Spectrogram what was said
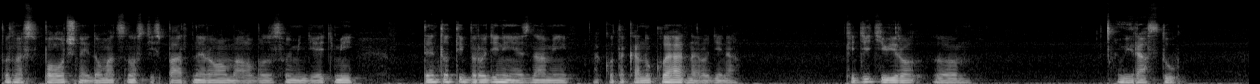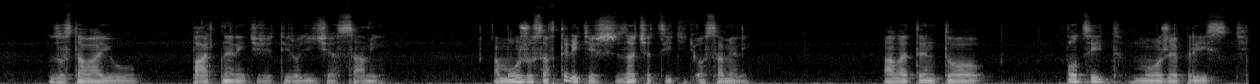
povedzme, v spoločnej domácnosti s partnerom alebo so svojimi deťmi, tento typ rodiny je známy ako taká nukleárna rodina. Keď deti vyro, ehm, vyrastú, zostávajú partnery, čiže tí rodičia sami. A môžu sa vtedy tiež začať cítiť osameli. Ale tento pocit môže prísť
